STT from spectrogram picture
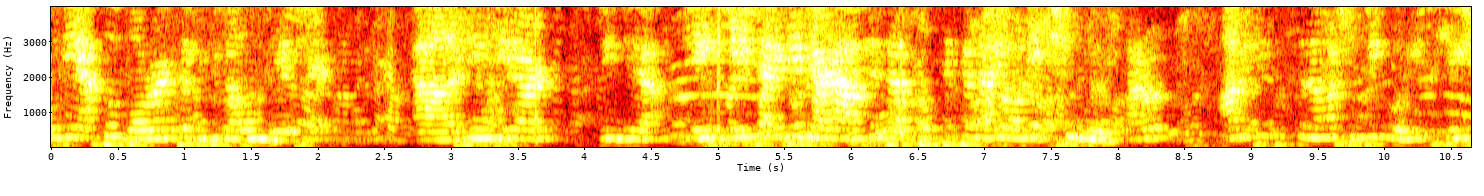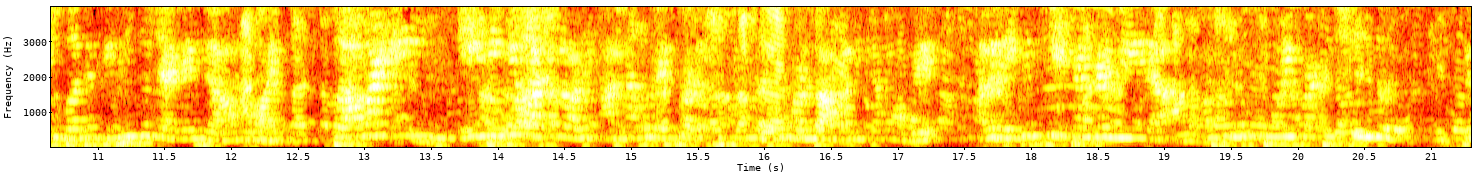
উনি এত বড় একটা ভিডিও দিয়েছে জিঞ্জিরার জিঞ্জিরা এই সাইডে যারা আছেন তারা প্রত্যেকটা নারী অনেক সুন্দরী কারণ আমি যেহেতু সিনেমা শুটিং করি, সেই সুবাদে বিভিন্ন জায়গায় যাওয়া হয়। তো আমার এই এই হয়েছে অনেক শুটিং হয়েছে হবে। আমি দেখেছি এখানকার মেয়েরা অসম্ভব পরিপাটি সুন্দর। তো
